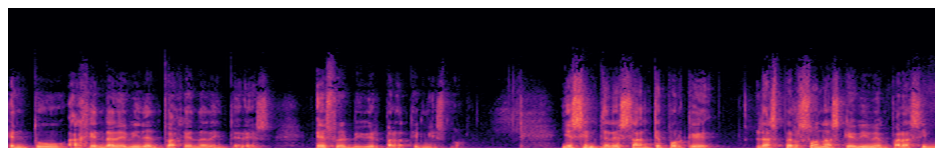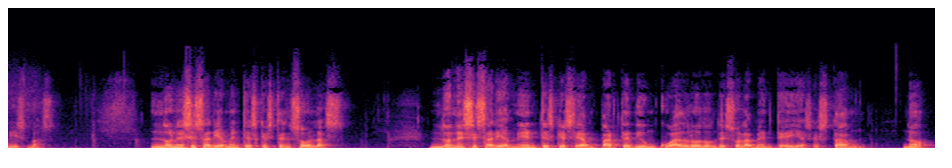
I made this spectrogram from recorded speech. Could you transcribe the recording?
en tu agenda de vida, en tu agenda de interés. Eso es vivir para ti mismo. Y es interesante porque las personas que viven para sí mismas, no necesariamente es que estén solas, no necesariamente es que sean parte de un cuadro donde solamente ellas están. No,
